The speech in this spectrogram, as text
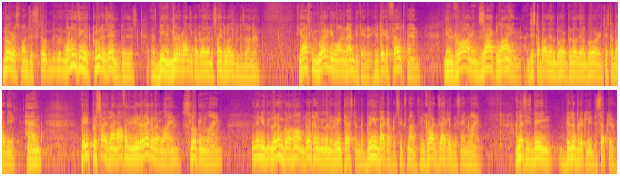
no responses. So one of the things that clued us in to this as being a neurological rather than a psychological disorder, if you ask him where do you want it amputated, he'll take a felt pen and he'll draw an exact line just above the elbow or below the elbow or just above the hand. Very precise line, often an irregular line, sloping line. And then you let him go home. Don't tell him you're going to retest him, but bring him back after six months. He'll draw exactly the same line unless he's being deliberately deceptive,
